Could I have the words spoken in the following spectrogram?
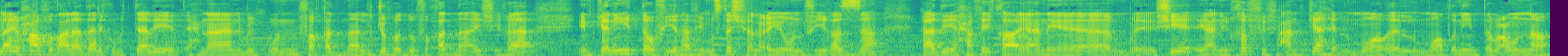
لا يحافظ على ذلك وبالتالي إحنا يعني بنكون فقدنا الجهد وفقدنا أي شفاء امكانيه توفيرها في مستشفى العيون في غزة هذه حقيقة يعني شيء يعني يخفف عن كاهل المواطنين تبعونا.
